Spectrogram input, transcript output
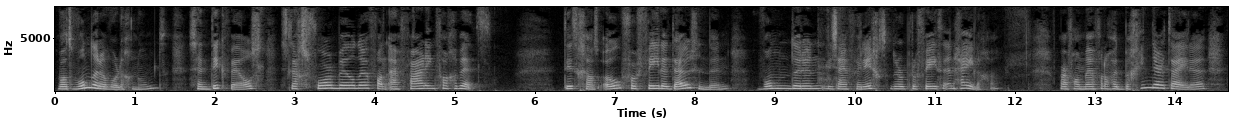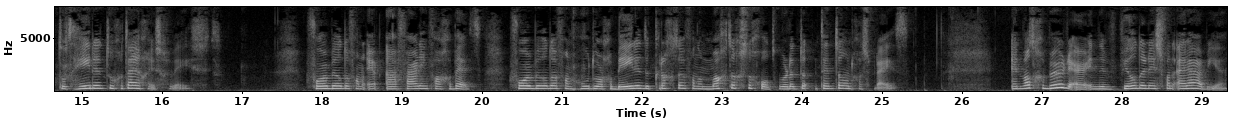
Wat wonderen worden genoemd, zijn dikwijls slechts voorbeelden van aanvaarding van gebed. Dit geldt ook voor vele duizenden wonderen die zijn verricht door profeten en heiligen waarvan men vanaf het begin der tijden tot heden toe getuige is geweest. Voorbeelden van aanvaarding van gebed. Voorbeelden van hoe door gebeden de krachten van de machtigste God worden tentoongespreid. En wat gebeurde er in de wildernis van Arabië?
